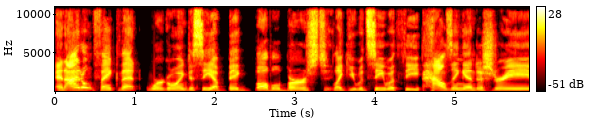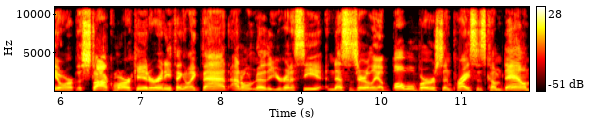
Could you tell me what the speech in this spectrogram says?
And I don't think that we're going to see a big bubble burst like you would see with the housing industry or the stock market or anything like that. I don't know that you're going to see necessarily a bubble burst and prices come down.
